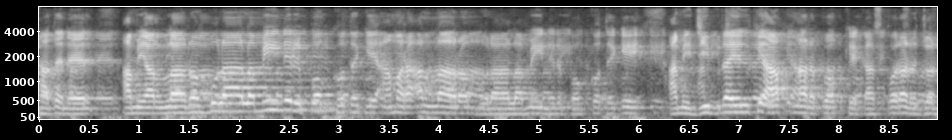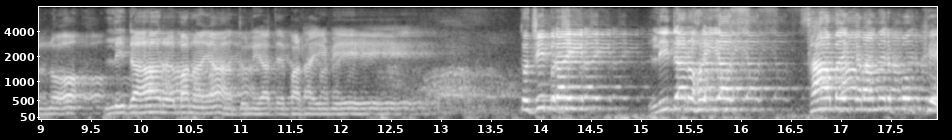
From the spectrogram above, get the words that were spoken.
হাতে নেন। আমি আল্লাহ রব্বুল আলমিনের পক্ষ থেকে, আমার আল্লাহ রব্বুল আলমিনের পক্ষ থেকে, আমি জিব্রাইলকে আপনার পক্ষে কাজ করার জন্য লিডার বানায়া দুনিয়াতে পাঠাইবে। তো জিব্রাইল লিডার হইয়া সাহাবাই কেরামের পক্ষে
